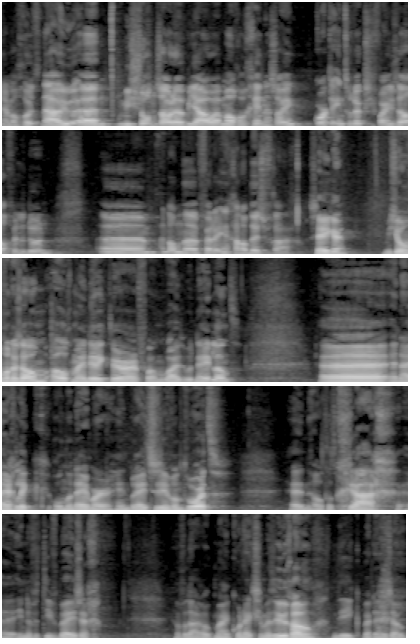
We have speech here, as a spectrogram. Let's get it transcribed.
Helemaal goed. Nou, uh, Michon, zouden we bij jou uh, mogen beginnen? Zou je een korte introductie van jezelf willen doen? Uh, en dan verder ingaan op deze vraag. Zeker. Michon van der Zalm, algemeen directeur van Whitewood Nederland. en eigenlijk ondernemer in de breedste zin van het woord. En altijd graag innovatief bezig. En vandaar ook mijn connectie met Hugo, die ik bij deze ook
